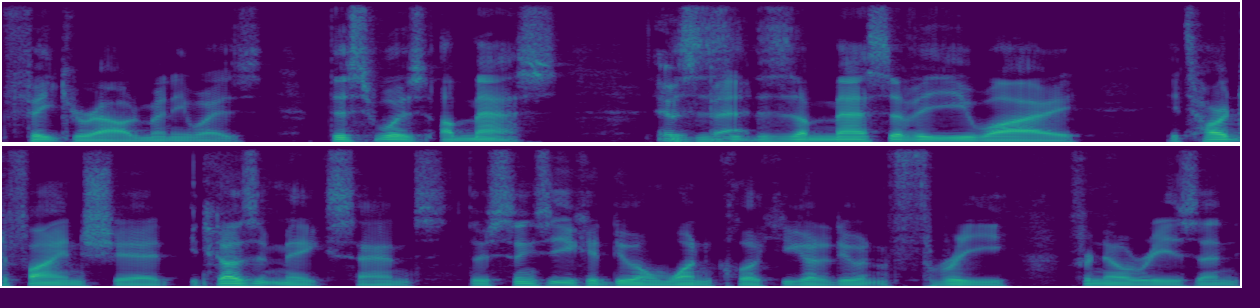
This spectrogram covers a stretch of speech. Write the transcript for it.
figure out in many ways. This was a mess. it this is bad. this is a mess of a UI. It's hard to find shit. It doesn't make sense. There's things that you could do in one click. You got to do it in three for no reason.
